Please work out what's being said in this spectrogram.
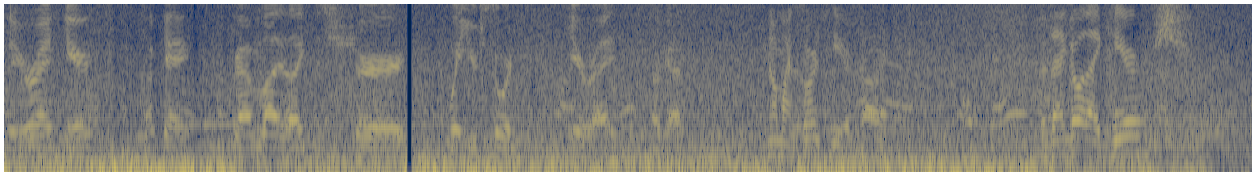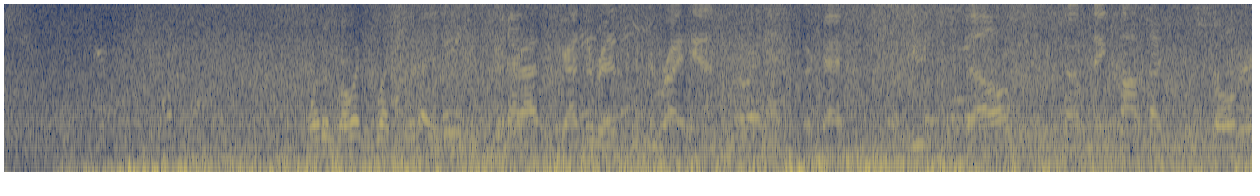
So you're right here. Okay. Grab my like the shirt. Wait, your sword's here, right? Okay. No, my sword's here. Sorry. Does that go like here? What, what, what should I do? Grab, grab the wrist with your right hand. My right hand? Okay. Use the bell to come in contact with the shoulder.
